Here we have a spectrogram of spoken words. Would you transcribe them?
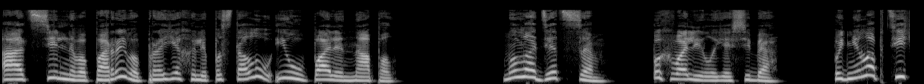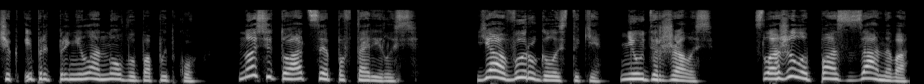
а от сильного порыва проехали по столу и упали на пол. «Молодец, Сэм!» — похвалила я себя. Подняла птичек и предприняла новую попытку, но ситуация повторилась. Я выругалась-таки, не удержалась. Сложила паз заново,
